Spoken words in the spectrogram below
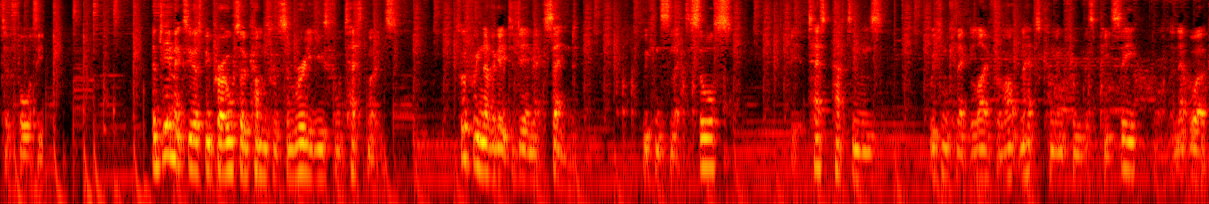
to 40. The DMX USB Pro also comes with some really useful test modes. So if we navigate to DMX Send, we can select a source, be it test patterns, we can connect live from ArtNet coming from this PC or on the network,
